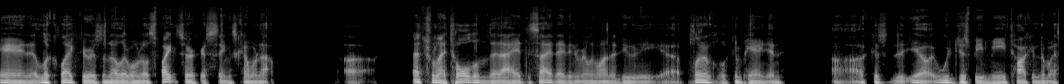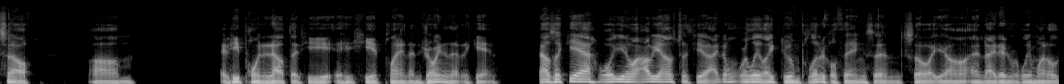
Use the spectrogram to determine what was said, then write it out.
and it looked like there was another one of those Fight Circus things coming up. That's when I told him that I had decided I didn't really wanna do the, political companion, uh, 'cause the you know, it would just be me talking to myself. Um, and he pointed out that he he had planned on joining that again. I was like, "Yeah, well, you know, I'll be honest with you, I don't really like doing political things," and so, you know, and I didn't really wanna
